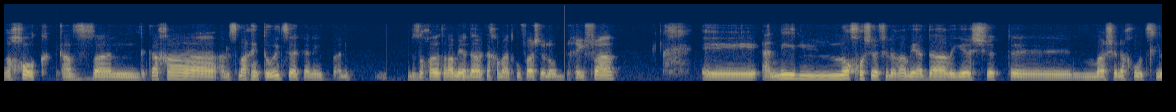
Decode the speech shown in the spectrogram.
רחוק, אבל ככה על סמך אינטואיציה, כי אני, אני זוכר את רמי אדר ככה מהתקופה שלו בחיפה, אני לא חושב שלרמי אדר יש את אה, מה שנחוץ, ל...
